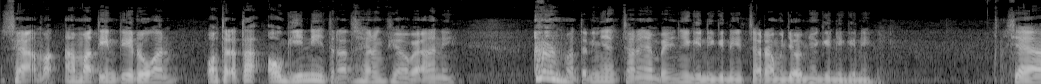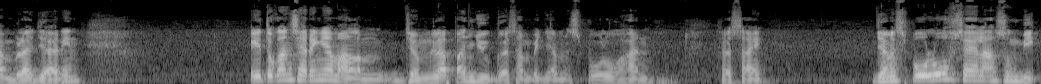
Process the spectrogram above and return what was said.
saya amatin tiru kan oh ternyata oh gini ternyata sharing via WA nih materinya cara nyampeinnya gini-gini cara menjawabnya gini-gini saya belajarin itu kan sharingnya malam jam 8 juga sampai jam 10-an selesai. Jam 10 saya langsung bik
